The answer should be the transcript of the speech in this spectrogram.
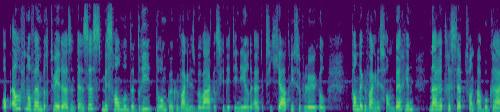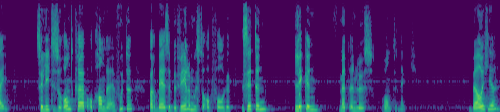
Op 11 november 2006 mishandelden drie dronken gevangenisbewakers gedetineerden uit de psychiatrische vleugel van de gevangenis van Bergen naar het recept van Abu Ghraib. Ze lieten ze rondkruipen op handen en voeten, waarbij ze bevelen moesten opvolgen zitten, likken met een lus rond de nek. België,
